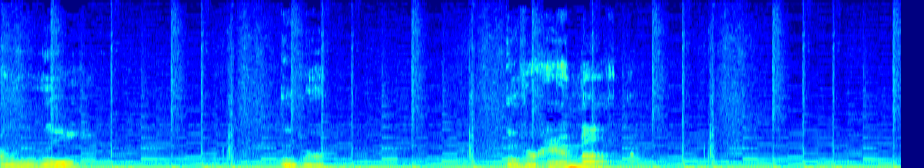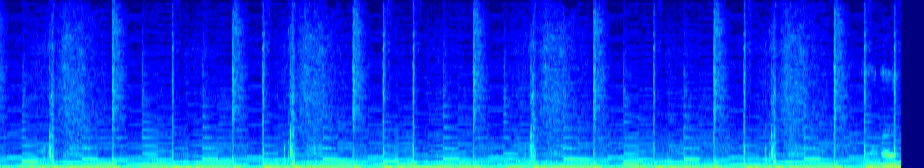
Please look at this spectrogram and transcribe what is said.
Barrel roll over overhand knot. Lighter.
